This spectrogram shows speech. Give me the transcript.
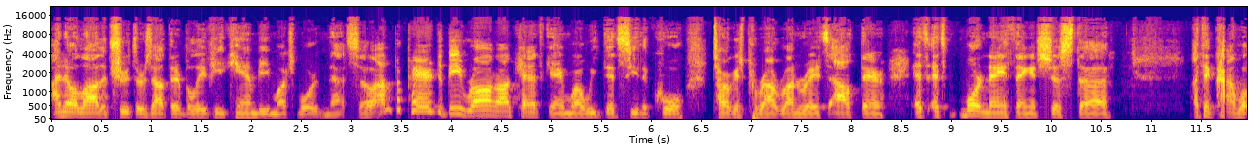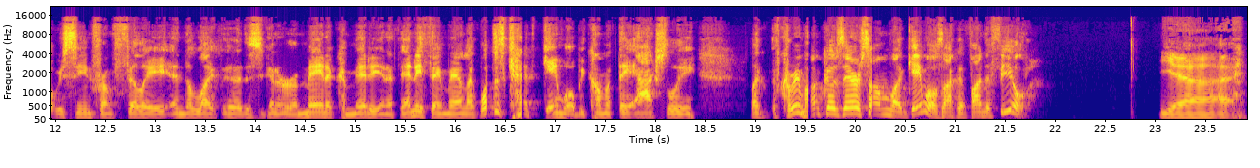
I know a lot of the truthers out there believe he can be much more than that. So I'm prepared to be wrong on Kenneth Gainwell. We did see the cool targets per route run rates out there. It's it's more than anything. It's just. uh I think kind of what we've seen from Philly and the likelihood this is going to remain a committee. And if anything, man, like what does Kenneth Gainwell become if they actually like if Kareem Hunt goes there or something, like Gainwell's not going to find the field. Yeah. I,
